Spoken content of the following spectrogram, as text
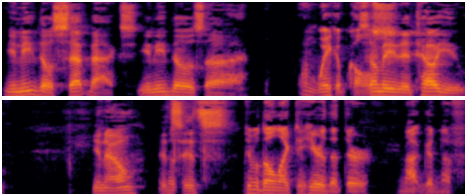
You need those setbacks. You need those. uh Wake up calls. somebody to tell you you know it's it's People don't like to hear that they're not good enough.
